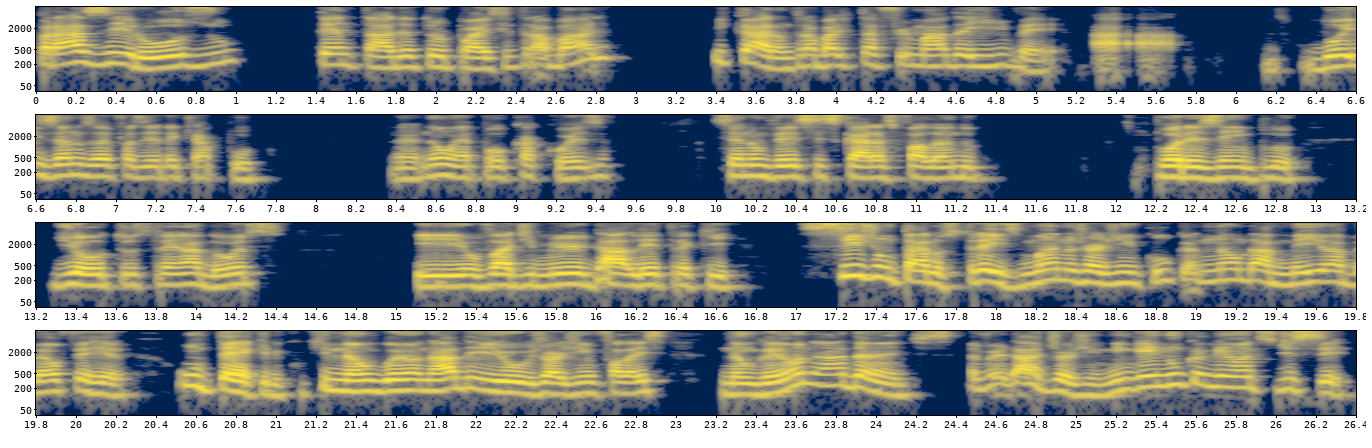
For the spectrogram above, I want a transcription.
prazeroso tentar deturpar esse trabalho e, cara, um trabalho que está firmado aí, velho, há, dois anos vai fazer daqui a pouco. Né? Não é pouca coisa. Você não vê esses caras falando, por exemplo, de outros treinadores. E o Vladimir dá a letra aqui. Se juntar os três, Mano, Jorginho e Cuca, não dá meio Abel Ferreira. Um técnico que não ganhou nada, e o Jorginho fala isso, não ganhou nada antes. É verdade, Jorginho. Ninguém nunca ganhou antes de ser.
